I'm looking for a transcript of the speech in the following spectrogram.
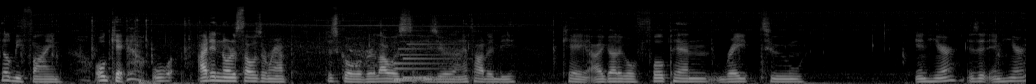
He'll be fine. Okay. I didn't notice that was a ramp. Just go over. That was easier than I thought it'd be. Okay, I gotta go full pin right to in here. Is it in here?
